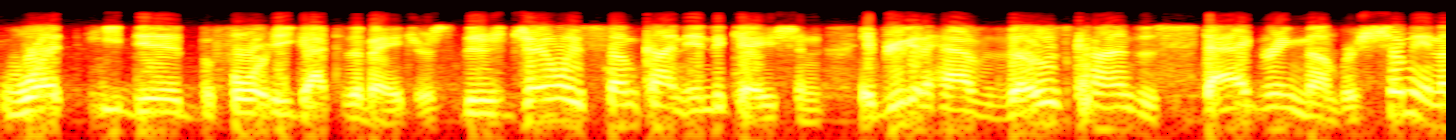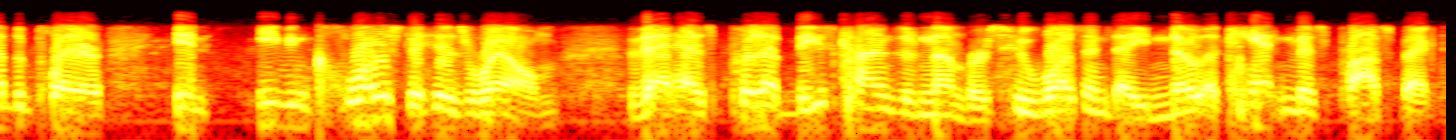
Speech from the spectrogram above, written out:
what he did before he got to the majors. There's generally some kind of indication. If you're going to have those kinds of staggering numbers, show me another player in even close to his realm that has put up these kinds of numbers who wasn't a no a can't miss prospect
